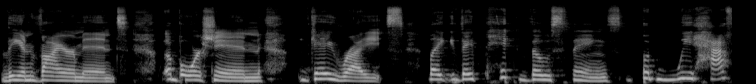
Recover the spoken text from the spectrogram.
the environment, abortion, gay rights. Like they pick those things, but we have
